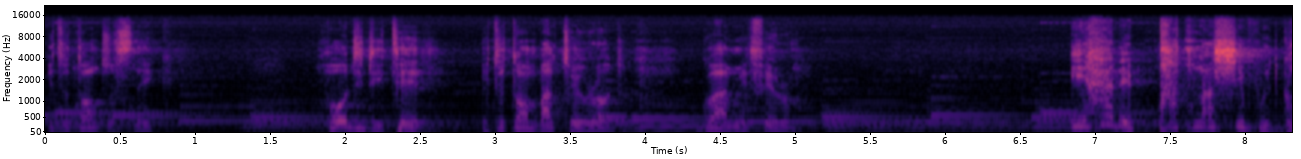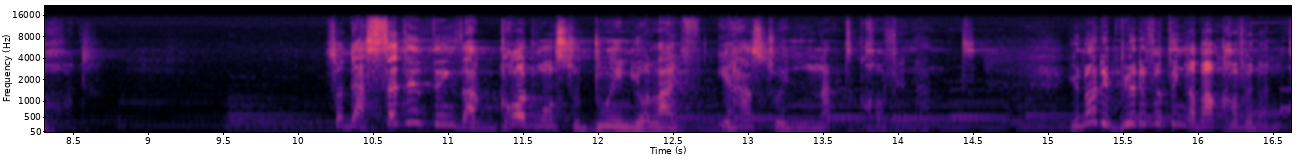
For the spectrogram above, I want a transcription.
it will turn to snake. Hold the tail, it will turn back to a rod. Go and meet Pharaoh. He had a partnership with God. So there are certain things that God wants to do in your life. He has to enact covenant. You know the beautiful thing about covenant?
